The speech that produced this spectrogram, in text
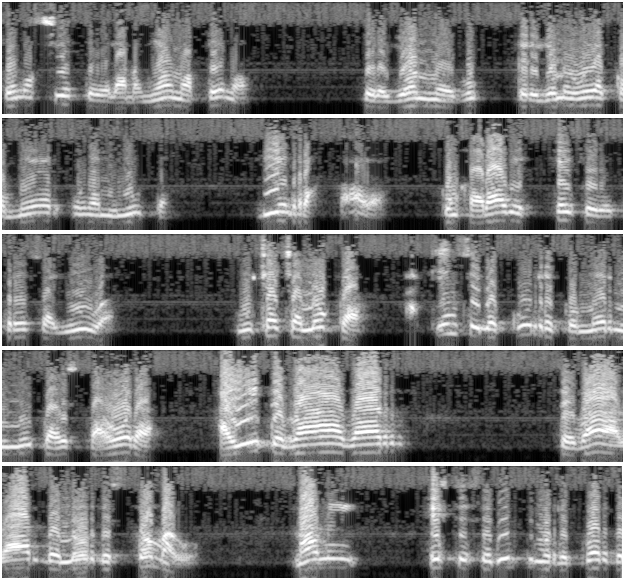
Son las siete de la mañana apenas, pero yo me, pero yo me voy a comer una minuta, bien raspada, con jarabe espeso de fresa y uva. Muchacha loca, ¿a quién se le ocurre comer minuta a esta hora? Ahí te va a dar, te va a dar dolor de estómago. Mami, este es el último recuerdo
